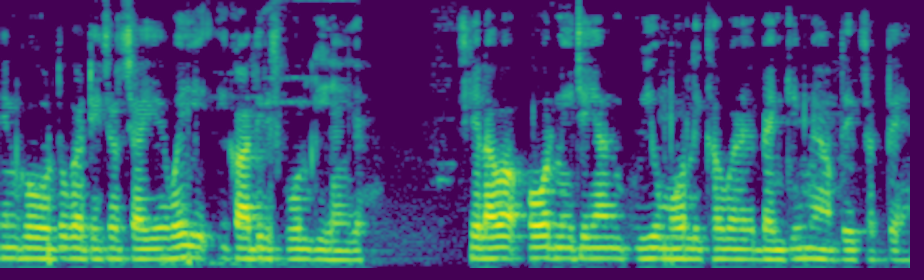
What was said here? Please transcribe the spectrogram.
ان کو اردو کا ٹیچر چاہیے، وہی قادر اسکول کی ہیں یہ۔ اس کے علاوہ اور نیچے یہاں ویو مور لکھا ہوا ہے بینکنگ میں آپ دیکھ سکتے ہیں۔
